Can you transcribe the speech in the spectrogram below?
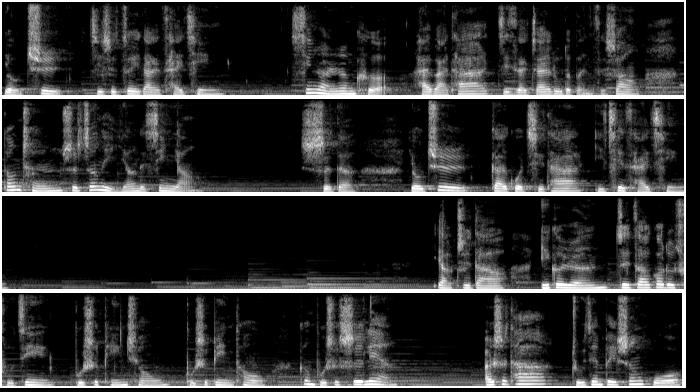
有趣即是最大的才情。”欣然认可，还把它记在摘录的本子上，当成是真理一样的信仰。是的，有趣盖过其他一切才情。要知道，一个人最糟糕的处境，不是贫穷，不是病痛，更不是失恋，而是他逐渐被生活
